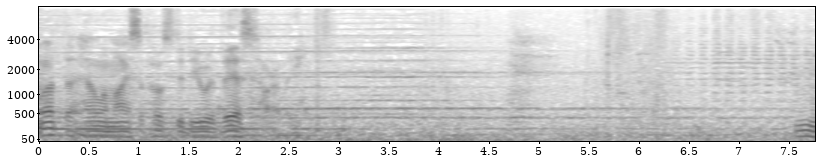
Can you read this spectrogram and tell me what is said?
What the hell am I supposed to do with this, Harley? Hmm.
